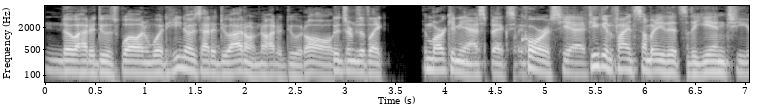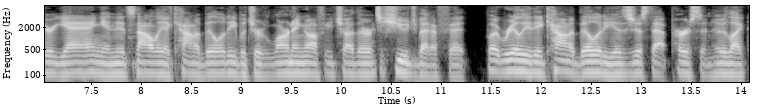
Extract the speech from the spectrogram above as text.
know how to do as well. And what he knows how to do, I don't know how to do at all in terms of like the marketing aspects. Of course, yeah. If you can find somebody that's the yin to your yang and it's not only accountability, but you're learning off each other, it's a huge benefit. But really, the accountability is just that person who, like,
